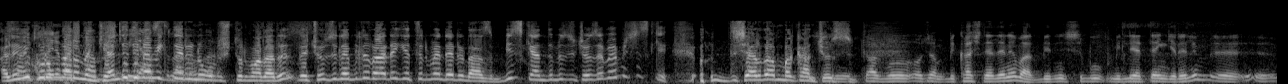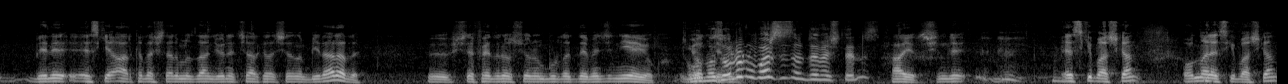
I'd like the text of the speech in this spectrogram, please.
Alevi kurumlarının kendi dinamiklerini oluşturmaları ve çözülebilir hale getirmeleri lazım. Biz kendimizi çözememişiz ki dışarıdan bakan çözsün. Tabii bunun hocam birkaç nedeni var. Birincisi bu milliyetten girelim. Ee, e, beni eski arkadaşlarımızdan, yönetici arkadaşlarımdan biri aradı. Ee, işte federasyonun burada demeci niye yok? Yok Olmaz dedim. olur mu? Var sizin demeçleriniz. Hayır. Şimdi eski başkan, ondan eski başkan,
